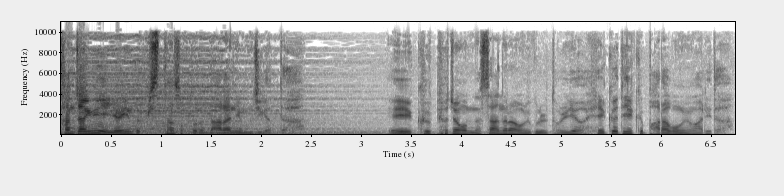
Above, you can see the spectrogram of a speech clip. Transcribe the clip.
담장 위의 여인도 비슷한 속도로 나란히 움직였다. 에, 그 표정 없는 싸늘한 얼굴을 돌려 힐끗힐끗 바라보며 말이다.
